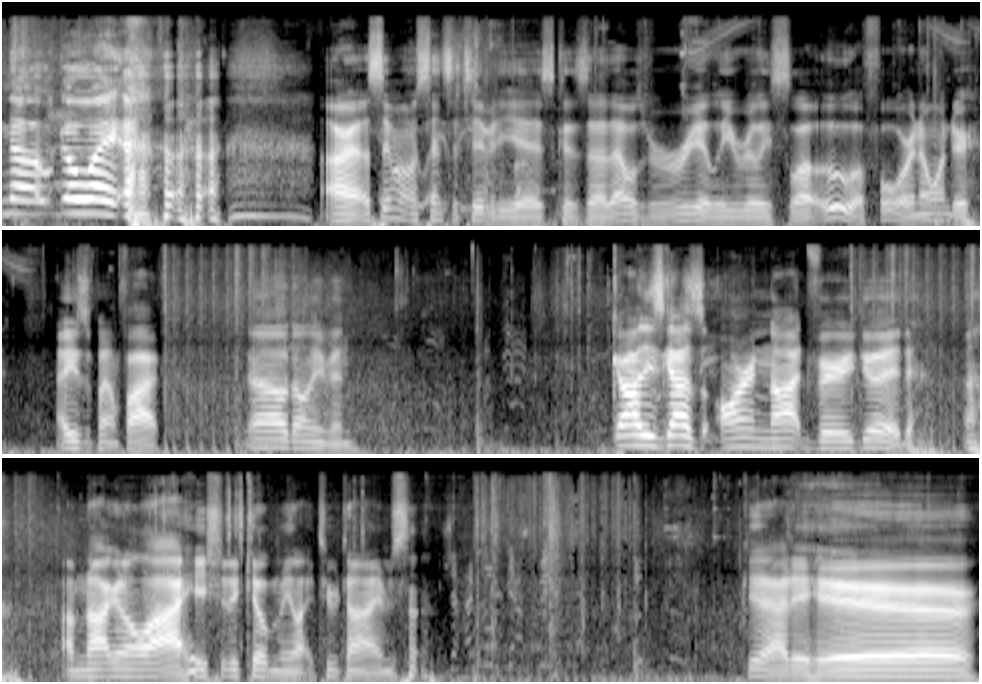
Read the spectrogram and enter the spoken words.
No, go away. Alright, let's see what my sensitivity is, because uh, that was really, really slow. Ooh, a 4, no wonder. I used to play on 5. No, don't even. God, these guys are not very good. I'm not going to lie. He should have killed me like two times. Get out of here.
